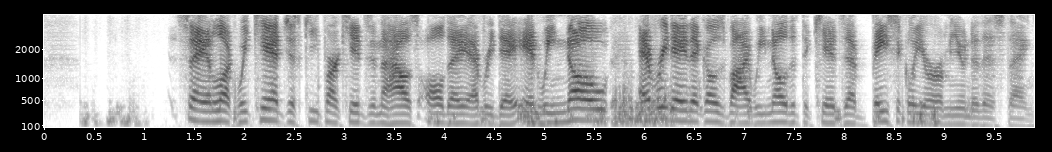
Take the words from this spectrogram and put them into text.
saying, look, we can't just keep our kids in the house all day, every day. And we know every day that goes by, we know that the kids have basically are immune to this thing.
